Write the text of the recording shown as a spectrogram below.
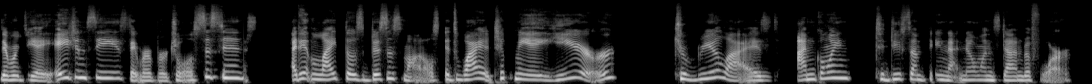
There were VA agencies, there were virtual assistants, I didn't like those business models. It's why it took me a year to realize I'm going to do something that no one's done before.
